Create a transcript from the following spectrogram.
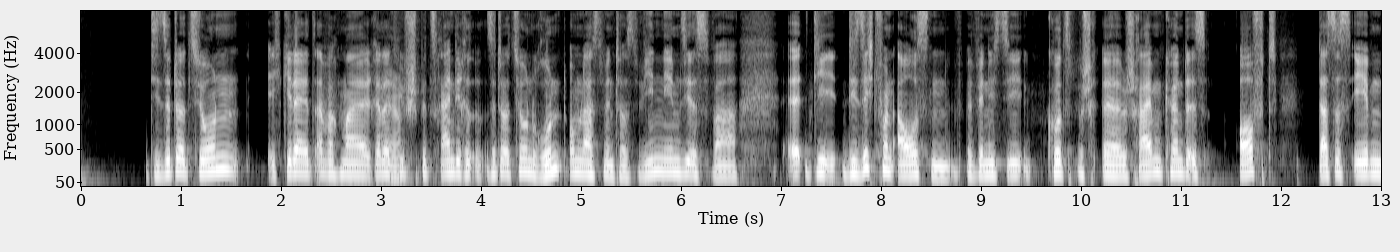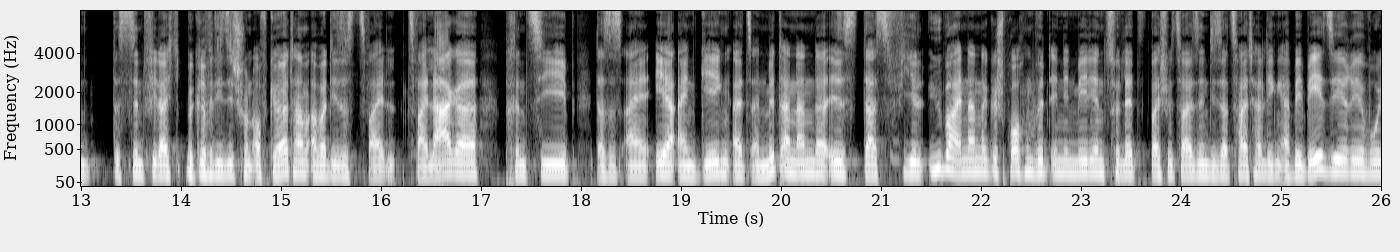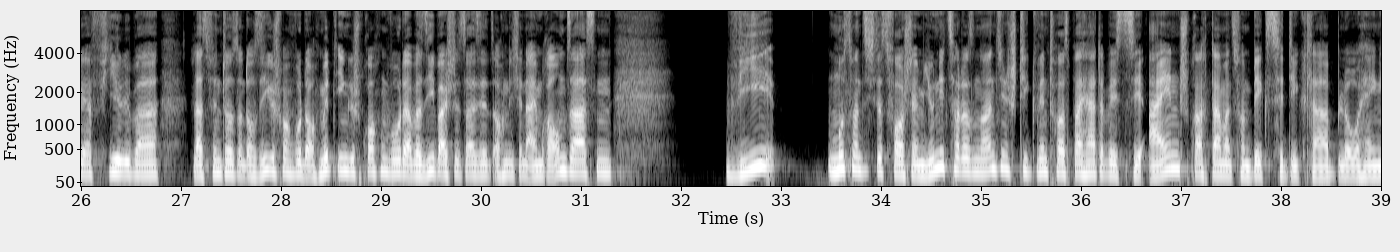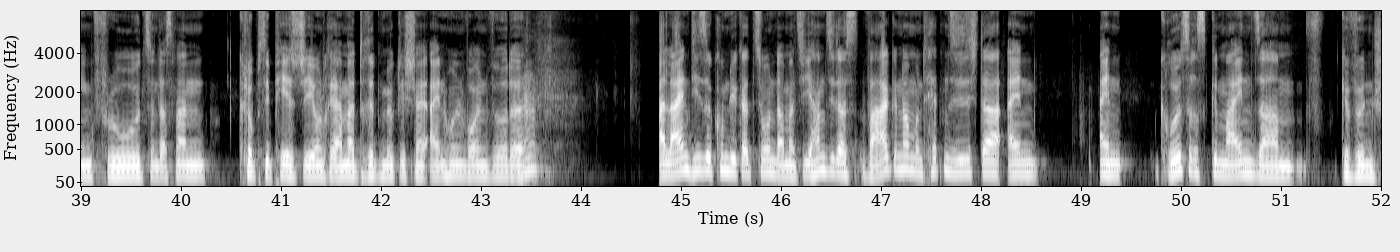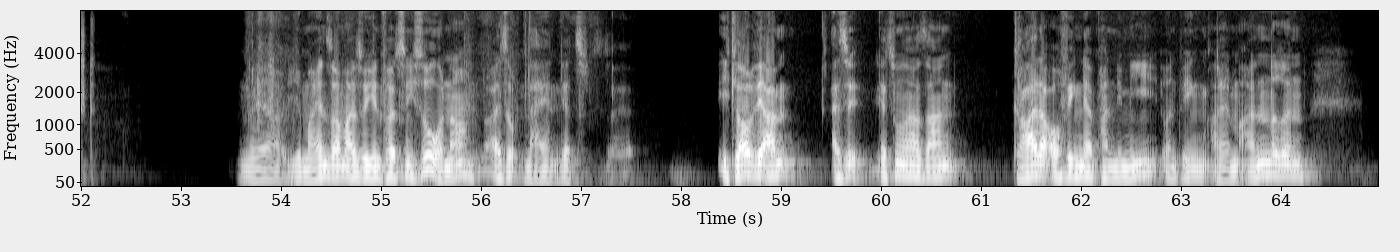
Die Situation, ich gehe da jetzt einfach mal relativ ja. spitz rein, die Situation rund um Lars Winters. Wie nehmen Sie es wahr? Äh, die, die Sicht von außen, wenn ich sie kurz besch äh, beschreiben könnte, ist oft, dass es eben das sind vielleicht Begriffe, die Sie schon oft gehört haben, aber dieses Zwei-Lager-Prinzip, dass es ein, eher ein Gegen als ein Miteinander ist, dass viel übereinander gesprochen wird in den Medien, zuletzt beispielsweise in dieser zweiteiligen RBB-Serie, wo ja viel über Las Winters und auch Sie gesprochen wurde, auch mit Ihnen gesprochen wurde, aber Sie beispielsweise jetzt auch nicht in einem Raum saßen. Wie muss man sich das vorstellen? Im Juni 2019 stieg Windhorst bei Hertha BSC ein, sprach damals vom Big City Club, Low Hanging Fruits und dass man Clubs wie PSG und Real Madrid möglichst schnell einholen wollen würde. Mhm. Allein diese Kommunikation damals, wie haben Sie das wahrgenommen und hätten Sie sich da ein, ein größeres Gemeinsam gewünscht? Naja, gemeinsam also jedenfalls nicht so, ne? Also, nein, jetzt, äh, ich glaube, wir haben, also jetzt muss man sagen, gerade auch wegen der Pandemie und wegen allem anderen,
